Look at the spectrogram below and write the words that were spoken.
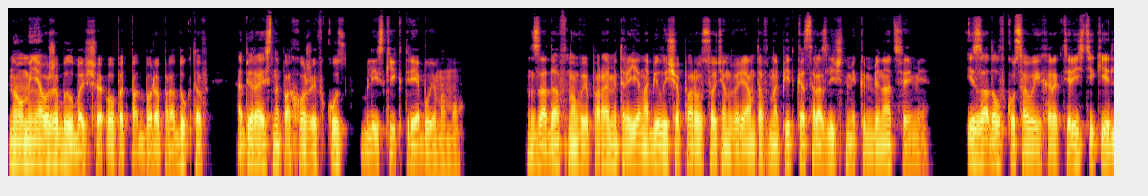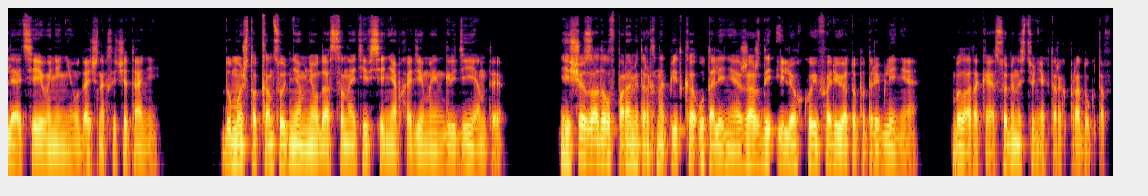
Но у меня уже был большой опыт подбора продуктов, опираясь на похожий вкус, близкий к требуемому. Задав новые параметры, я набил еще пару сотен вариантов напитка с различными комбинациями, и задал вкусовые характеристики для отсеивания неудачных сочетаний. Думаю, что к концу дня мне удастся найти все необходимые ингредиенты. Еще задал в параметрах напитка утоление жажды и легкую эйфорию от употребления. Была такая особенность у некоторых продуктов.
